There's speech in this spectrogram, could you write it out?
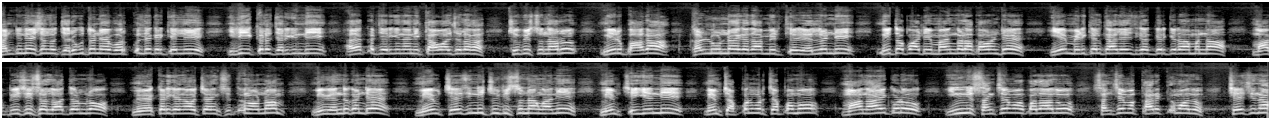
కంటిన్యూషన్లో జరుగుతున్న వర్కుల దగ్గరికి వెళ్ళి ఇది ఇక్కడ జరిగింది అది అక్కడ జరిగిందని కావాల్సిలాగా చూపిస్తున్నారు. మీరు బాగా కళ్ళు ఉన్నాయి కదా మీరు వెళ్ళండి. మీతో పాటు మేము కూడా కావాలంటే ఏ మెడికల్ కాలేజ్ దగ్గరికి రామన్నా మా బీసీసీఎల్ ఆధ్వర్యంలో మేము ఎక్కడికైనా వచ్చడానికి సిద్ధంగా ఉన్నాం. మేము ఎందుకంటే మేము చేసింది చూపిస్తున్నాం కానీ మేము చెయ్యింది మేము చెప్పని కూడా చెప్పము. మా నాయకుడు ఇన్ని సంక్షేమ పదాలు సంక్షేమ కార్యక్రమాలు చేసినా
